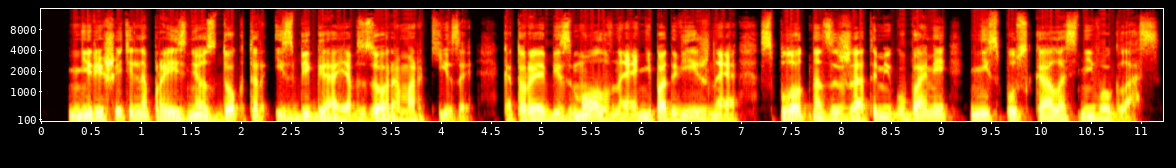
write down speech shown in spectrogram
— нерешительно произнес доктор, избегая взора маркизы, которая безмолвная, неподвижная, с плотно сжатыми губами не спускала с него глаз.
